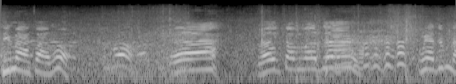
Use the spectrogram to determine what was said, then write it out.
तिमी आएको अब? वेलकम मजा उहाँ जाउँ न।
